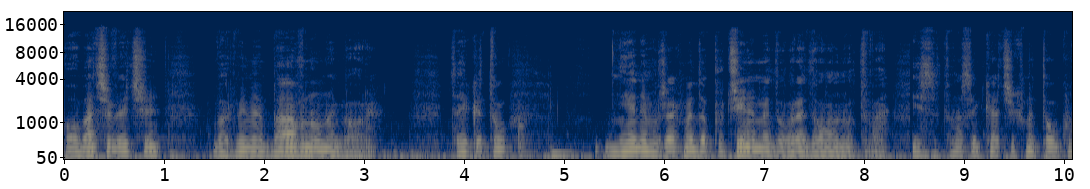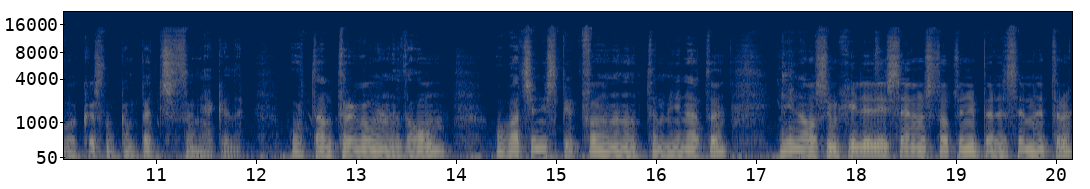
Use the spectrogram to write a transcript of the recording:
обаче вече вървиме бавно нагоре, тъй като ние не можахме да починеме добре долу на това. И затова се качихме толкова късно, към 5 часа някъде. Оттам тръгваме надолу, обаче ни спипва тъмнината и на 8750 метра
